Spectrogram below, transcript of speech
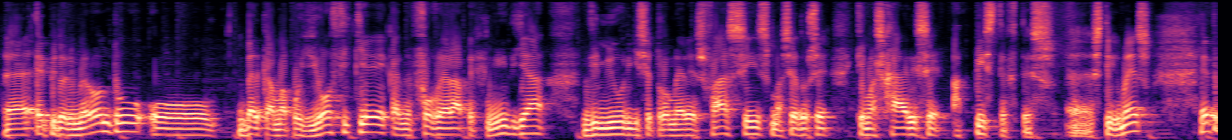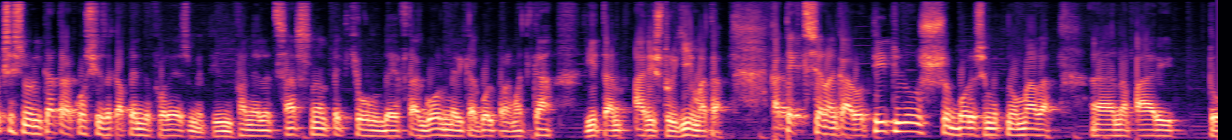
Ε, επί των ημερών του ο Μπέρκαμ απογειώθηκε, έκανε φοβερά παιχνίδια, δημιούργησε τρομερές φάσεις, μας έδωσε και μας χάρισε απίστευτες ε, στιγμές. Έπαιξε συνολικά 315 φορές με την φανέλα της Arsenal, πέτυχε 87 γκολ, μερικά γκολ πραγματικά ήταν αριστουργήματα. Κατέκτησε έναν κάρο τίτλους, μπόρεσε με την ομάδα ε, να πάρει το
